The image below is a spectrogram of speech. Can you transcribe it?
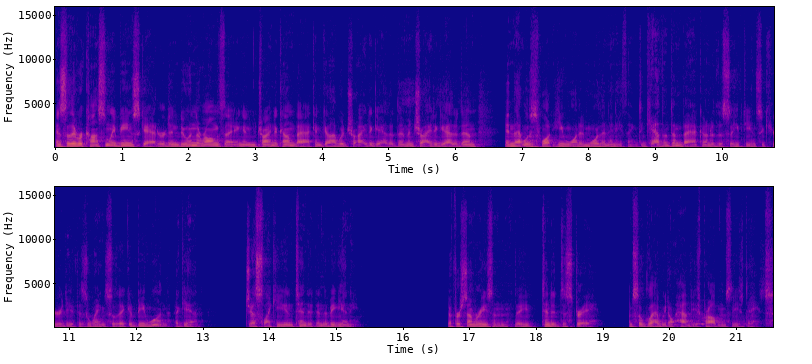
And so they were constantly being scattered and doing the wrong thing and trying to come back, and God would try to gather them and try to gather them. And that was what he wanted more than anything to gather them back under the safety and security of his wings so they could be one again, just like he intended in the beginning. But for some reason, they tended to stray. I'm so glad we don't have these problems these days.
